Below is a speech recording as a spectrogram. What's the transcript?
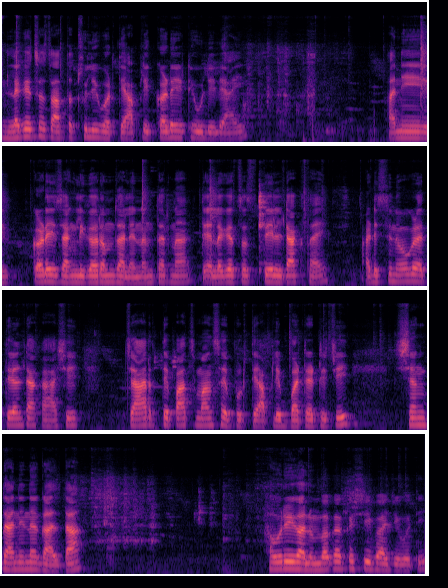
लगेचच आता चुलीवरती आपली कढई ठेवलेली आहे. आणि कढई चांगली गरम झाल्यानंतर ना ते लगेचच तेल टाकताय. आहे तीन वगळ्या तेल टाका. अशी चार ते पाच माणसापुरती आपली बटाट्याची शेंगदाणे न घालता हवरी घालून बघा कशी भाजी होती.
